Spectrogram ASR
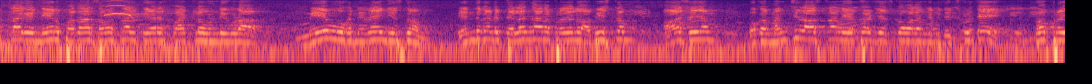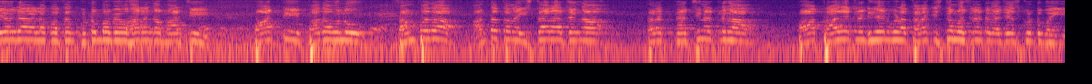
అట్లాగే నేను పదహారు సంవత్సరాలు టీఆర్ఎస్ పార్టీలో ఉండి కూడా మేము ఒక నిర్ణయం తీసుకున్నాము ఎందుకంటే తెలంగాణ ప్రజలు అభిష్టం ఆశయం ఒక మంచి రాష్ట్రాన్ని ఏర్పాటు చేసుకోవాలని చెప్పి తెచ్చుకుంటే ప్రయోజనాల కోసం కుటుంబ వ్యవహారంగా మార్చి పార్టీ పదవులు సంపద అంతా తన ఇష్టారాజ్యంగా తనకు నచ్చినట్లుగా ప్రాజెక్టుల డిజైన్ కూడా తనకిష్టం వచ్చినట్టుగా చేసుకుంటూ పోయి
